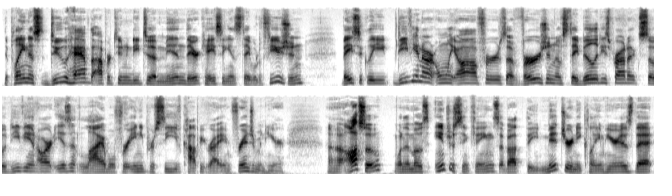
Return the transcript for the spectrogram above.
The plaintiffs do have the opportunity to amend their case against Stable Diffusion. Basically, DeviantArt only offers a version of Stability's products, so DeviantArt isn't liable for any perceived copyright infringement here. Uh, also, one of the most interesting things about the Midjourney claim here is that,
